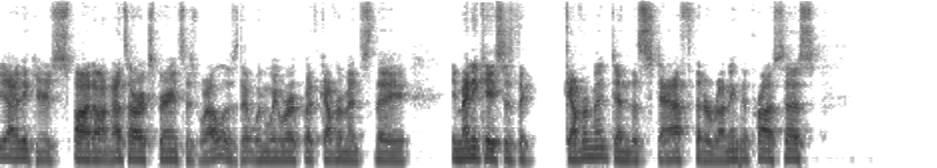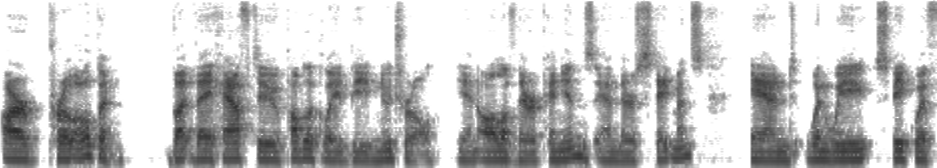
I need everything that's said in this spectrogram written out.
yeah, I think you're spot on. That's our experience as well. Is that when we work with governments, they, in many cases, the government and the staff that are running the process are pro-open, but they have to publicly be neutral in all of their opinions and their statements. And when we speak with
